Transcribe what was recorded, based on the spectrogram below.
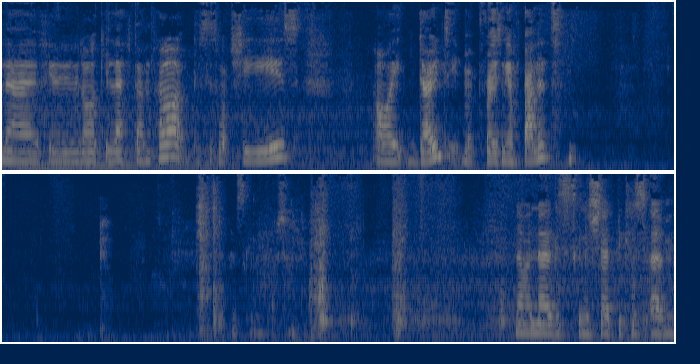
Now, if you like your left hand part, this is what she is. I don't, it throws me off balance. Now I know this is going to shed because um,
